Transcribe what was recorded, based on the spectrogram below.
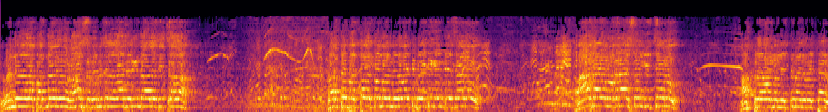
రెండు వేల పద్నాలుగు రాష్ట్ర విభజన ఎలా జరిగిందో ఆలోచించాలా? కొత్త భర్తలతో మనం నిలబట్టి బయటికి ఎంపేశారు. ఆదాయం ఒక రాష్ట్రానికి ఇచ్చారు. అప్లవ మన ఎత్తు మీద పెట్టారు.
